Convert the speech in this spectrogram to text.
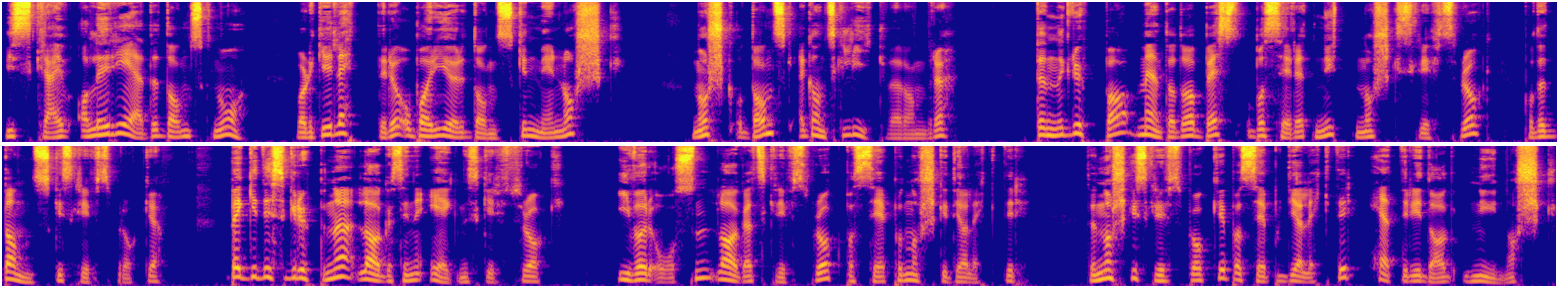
Vi skreiv allerede dansk nå, var det ikke lettere å bare gjøre dansken mer norsk? Norsk og dansk er ganske like hverandre. Denne gruppa mente at det var best å basere et nytt norsk skriftspråk på det danske skriftspråket. Begge disse gruppene laga sine egne skriftspråk. Ivar Aasen laga et skriftspråk basert på norske dialekter. Det norske skriftspråket basert på dialekter heter i dag nynorsk.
